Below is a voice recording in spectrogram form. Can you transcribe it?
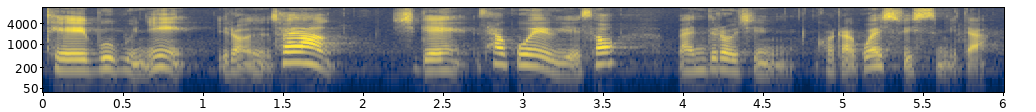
대부분이 이런 서양식의 사고에 의해서 만들어진 거라고 할 수 있습니다.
